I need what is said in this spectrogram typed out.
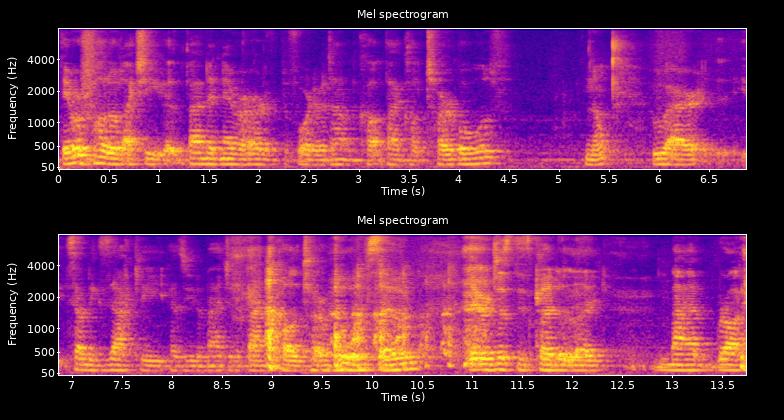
they were followed actually a band I'd never heard of before. They went on called, a band called Turbowolf, No. who are it sound exactly as you'd imagine a band called Turbowolf sound. They were just this kind of like mad rock,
